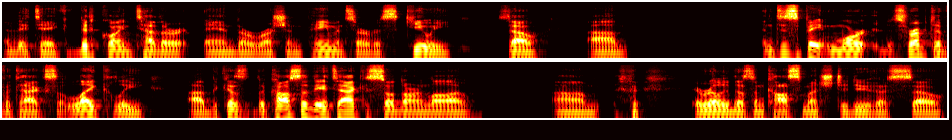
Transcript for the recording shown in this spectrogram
And they take Bitcoin, Tether, and their Russian payment service, Qiwi. So um, anticipate more disruptive attacks likely uh, because the cost of the attack is so darn low. Um, it really doesn't cost much to do this. So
